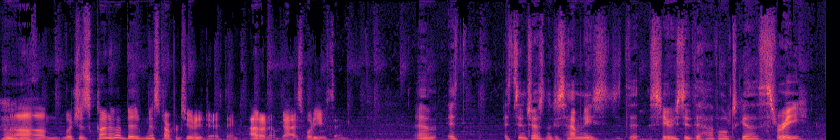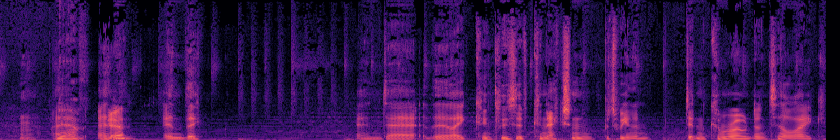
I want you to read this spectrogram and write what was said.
Hmm. um, which is kind of a big missed opportunity. I think. I don't know, guys. What do you think? Um, it it's interesting because how many s- series did they have altogether? Three. Hmm. Yeah. and Yeah. and the and uh, the like conclusive connection between them didn't come around until like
